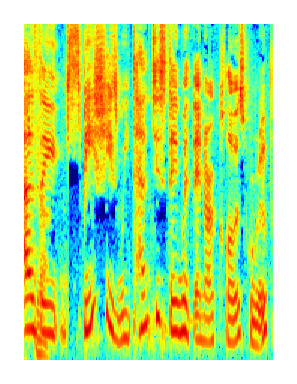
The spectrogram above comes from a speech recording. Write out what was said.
As Yeah. a species, we tend to stay within our close group.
